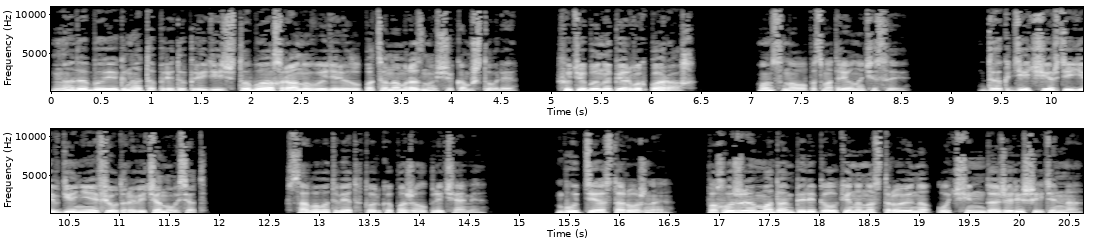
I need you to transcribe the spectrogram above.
«Надо бы Игната предупредить, чтобы охрану выделил пацанам-разносчикам, что ли. Хотя бы на первых порах». Он снова посмотрел на часы. «Да где черти Евгения Федоровича носят?» Сава в ответ только пожал плечами. Будьте осторожны. Похоже, мадам Перепелкина настроена очень даже решительно.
